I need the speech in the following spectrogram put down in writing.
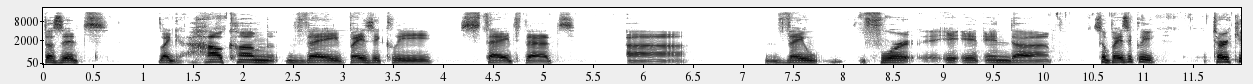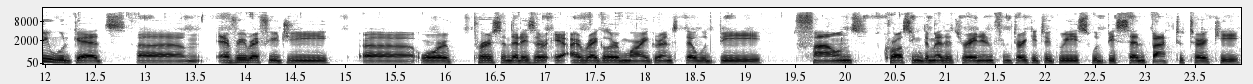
does it like how come they basically state that uh, they for in, in the so basically Turkey would get um, every refugee uh, or person that is a irregular migrant that would be found crossing the Mediterranean from Turkey to Greece would be sent back to Turkey.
